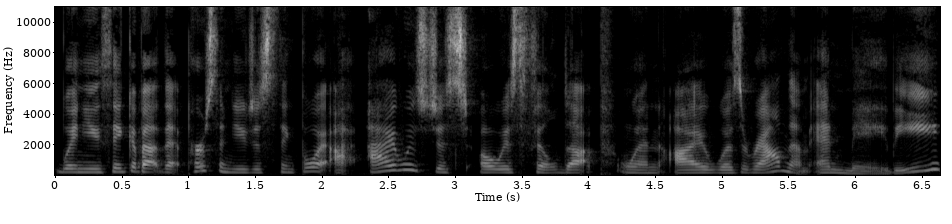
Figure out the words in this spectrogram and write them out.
when you think about that person, you just think, boy, I, I was just always filled up when I was around them. And maybe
